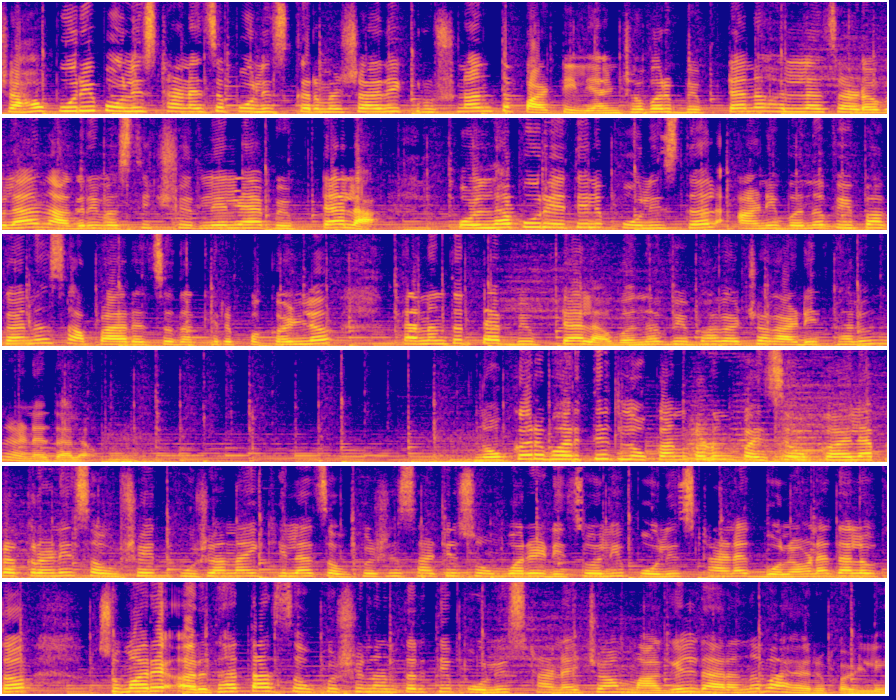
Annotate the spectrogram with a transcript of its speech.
शाहपुरी पोलीस ठाण्याचे पोलीस कर्मचारी कृष्णांत पाटील यांच्यावर बिबट्यानं हल्ला चढवला. नागरी वस्तीत शिरलेल्या या बिबट्याला कोल्हापूर येथील पोलीस दल आणि वन विभागानं सापळा रचद पकडलं. त्यानंतर त्या बिबट्याला वन विभागाच्या गाडीत घालून नेण्यात आलं. नोकर भरतीत लोकांकडून पैसे उकळल्याप्रकरणी संशयित पूजा नाईक हिला चौकशीसाठी सोमवारी डिचोली पोलीस ठाण्यात बोलावण्यात आलं होतं. सुमारे अर्धा तास चौकशीनंतर ती पोलीस ठाण्याच्या मागील दारानं बाहेर पडली.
